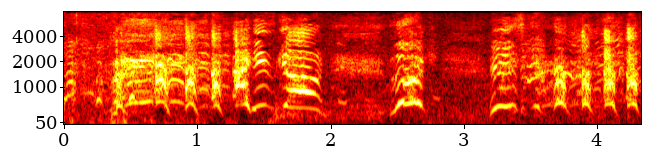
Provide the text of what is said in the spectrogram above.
he's gone. Look, he's gone.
